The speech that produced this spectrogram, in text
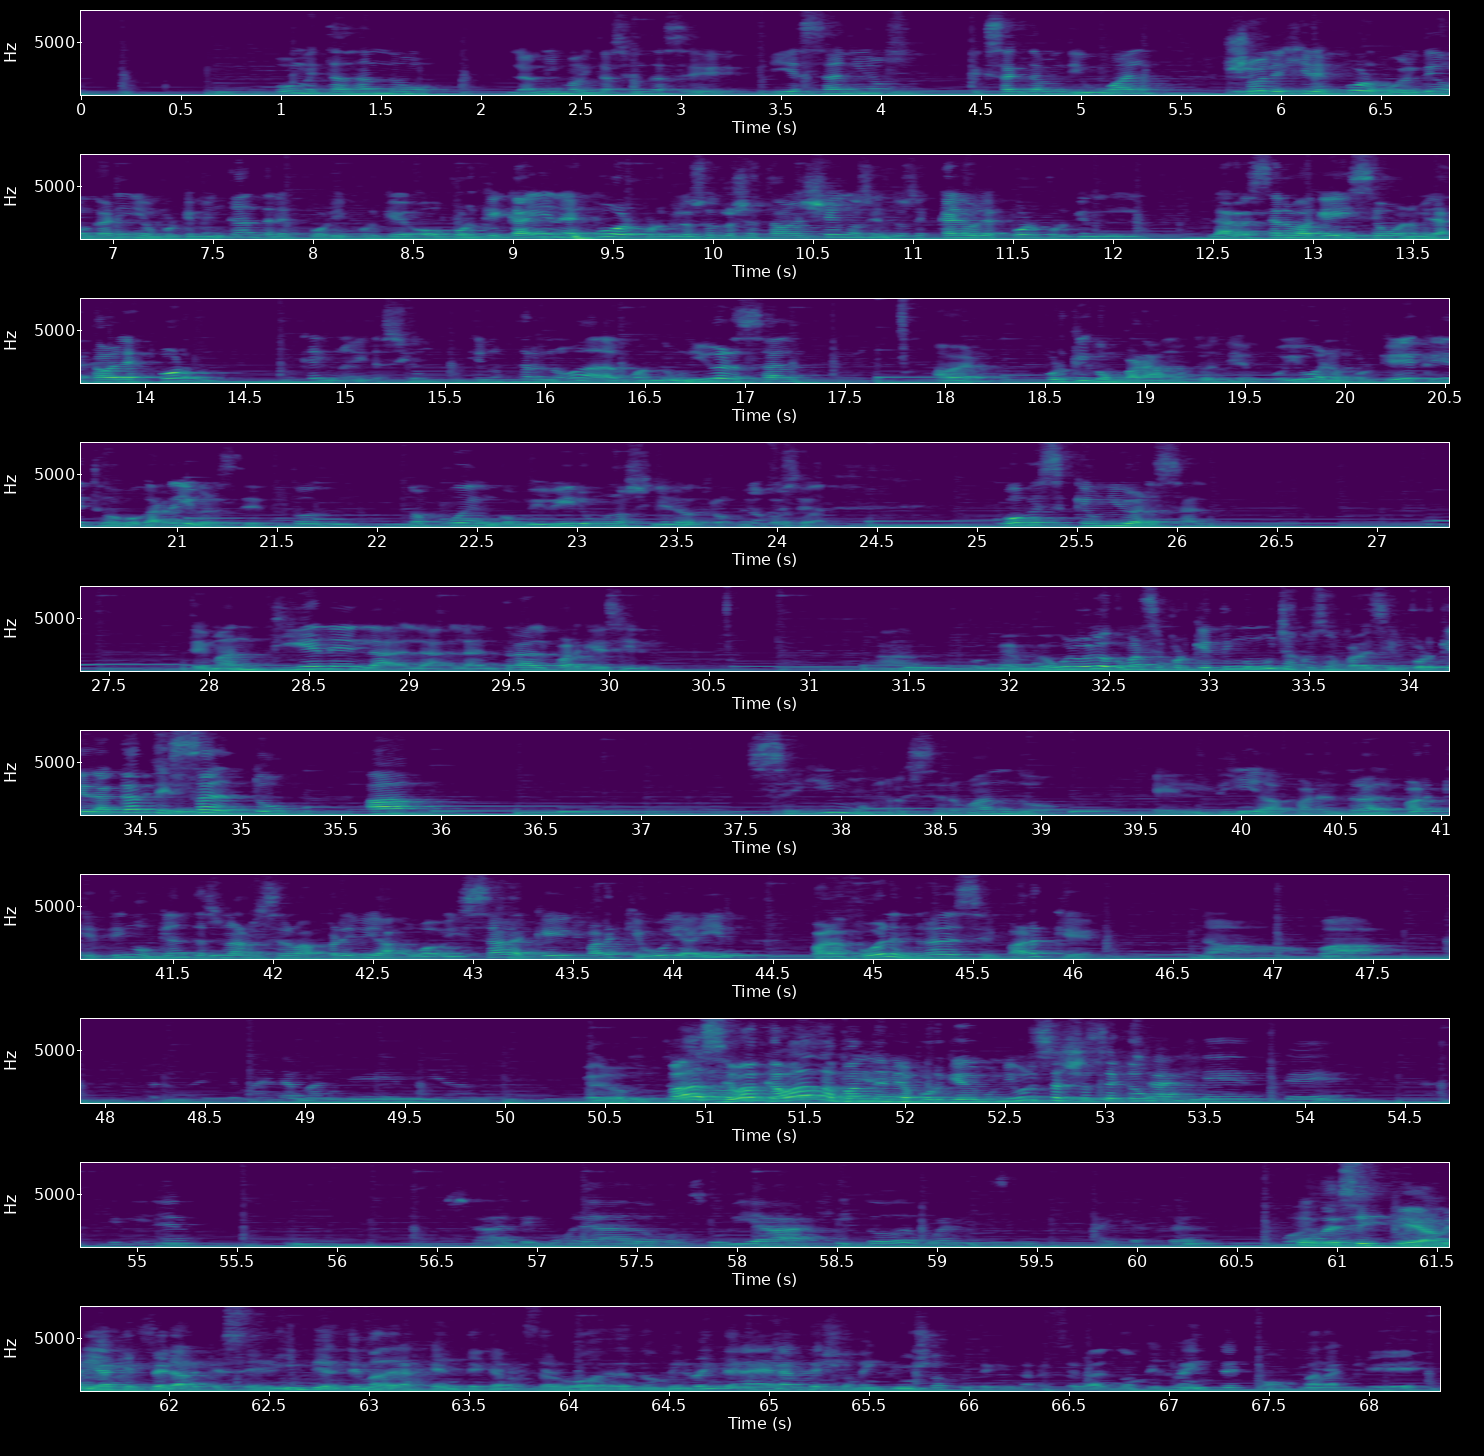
vos me estás dando la misma habitación de hace 10 años, exactamente igual. Yo elegí el Sport porque le tengo cariño, porque me encanta el Sport, y porque, o porque caí en el Sport, porque los otros ya estaban llenos, y entonces caigo el Sport, porque en la reserva que hice, bueno, mira, estaba el Sport, hay una habitación que no está renovada. Cuando Universal, a ver, ¿por qué comparamos todo el tiempo? Y bueno, porque es que esto es Boca Rivers, no pueden convivir uno sin el otro. No Entonces, vos ves que Universal te mantiene la, la- la entrada al parque, es decir, ah, me, me vuelvo loco, Marce, porque tengo muchas cosas para decir, porque de acá te salto a... ¿Seguimos reservando el día para entrar al parque? ¿Tengo que antes una reserva previa o avisar a qué parque voy a ir para poder entrar a ese parque? No, va. Pero con el tema de la pandemia. Pero va, todo, se va a acabar la pandemia porque Universal ya se acabó. Mucha gente que vienen ya demorado con su viaje y todo, y bueno, sí, hay que hacer. Vos decís que habría que esperar que se limpie el tema de la gente que reservó desde el 2020 en adelante, yo me incluyo, tengo una reserva del 2020, como para que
